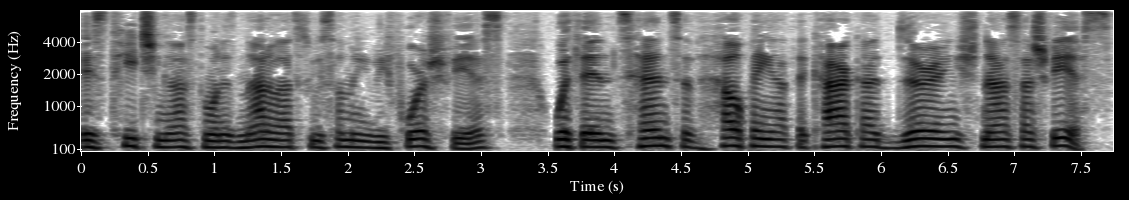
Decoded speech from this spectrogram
is teaching us that one is not allowed to do something before Shvias with the intent of helping out the Karka during Shnas HaShvias.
